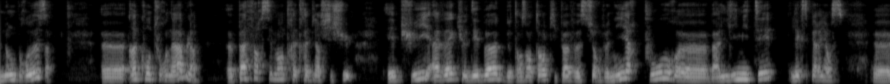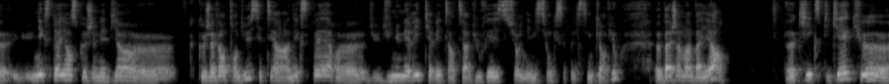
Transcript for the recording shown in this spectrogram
nombreuses, incontournables, pas forcément très très bien fichues, et puis avec des bugs de temps en temps qui peuvent survenir pour euh, bah, limiter l'expérience. Euh, une expérience que j'aimais bien, euh, que j'avais entendue, c'était un expert du, du, numérique qui avait été interviewé sur une émission qui s'appelle Thinkerview, Benjamin Bayard, euh, qui expliquait que euh,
